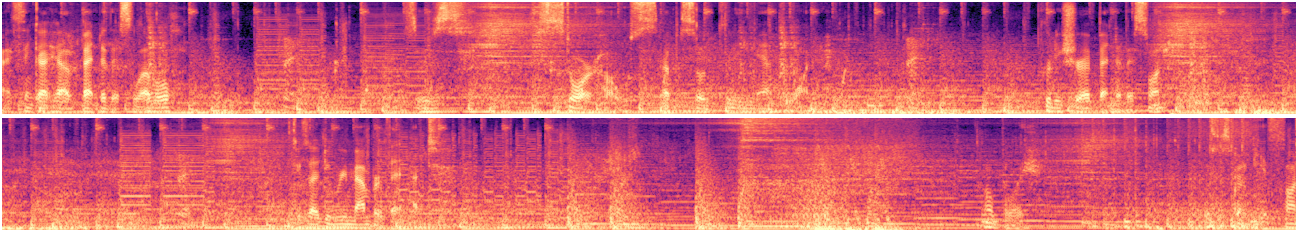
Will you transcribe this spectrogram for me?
I think I have been to this level. This is Storehouse, episode 3, map 1. Pretty sure I've been to this one. Because I do remember that. Boy. This is gonna be a fun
